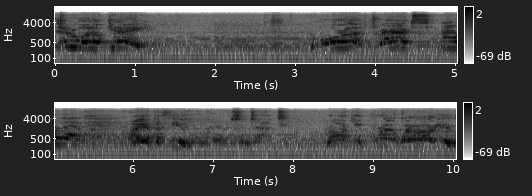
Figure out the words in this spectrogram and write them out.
Is everyone okay? Gamora, Drax, I'll live. my epithelial layer is intact. Rocket, Groot, where are you?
